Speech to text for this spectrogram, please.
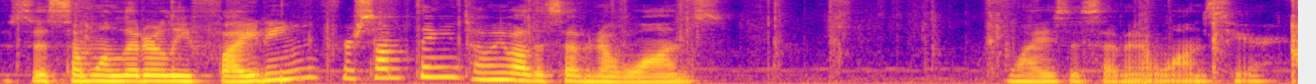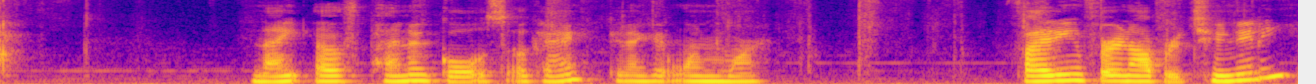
This Is someone literally fighting for something? Tell me about the Seven of Wands. Why is the Seven of Wands here? Knight of Pentacles. Okay, can I get one more? Fighting for an opportunity?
